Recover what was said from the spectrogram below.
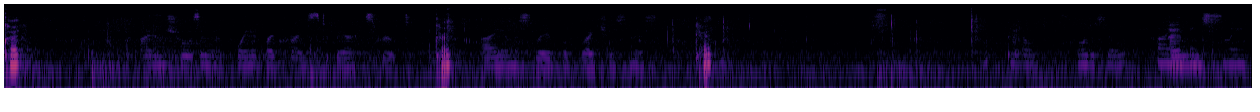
Okay. I am chosen and appointed by Christ to bear his fruit. Okay. I am a slave of righteousness. Okay. What to say? I am enslaved to God.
